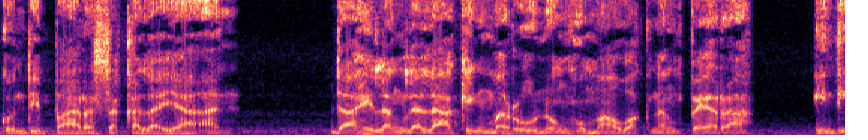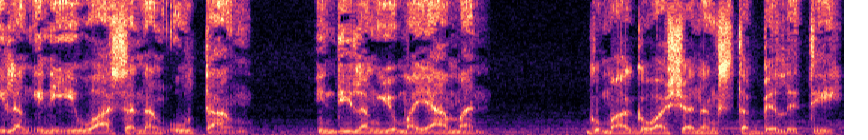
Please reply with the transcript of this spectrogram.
kundi para sa kalayaan. Dahil ang lalaking marunong humawak ng pera, hindi lang iniiwasan ng utang, hindi lang yumayaman. Gumagawa siya ng stability,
